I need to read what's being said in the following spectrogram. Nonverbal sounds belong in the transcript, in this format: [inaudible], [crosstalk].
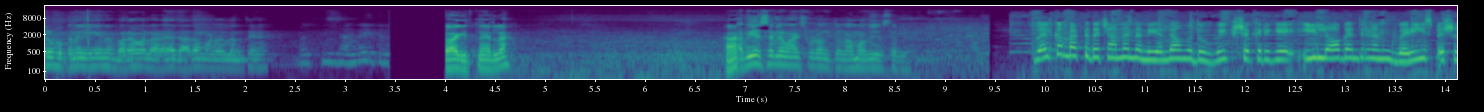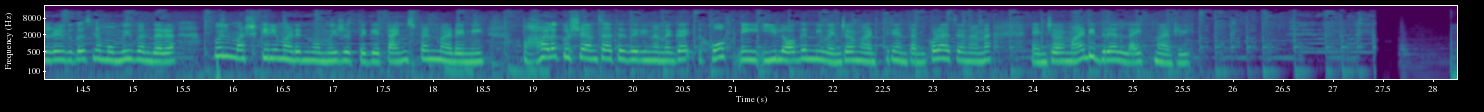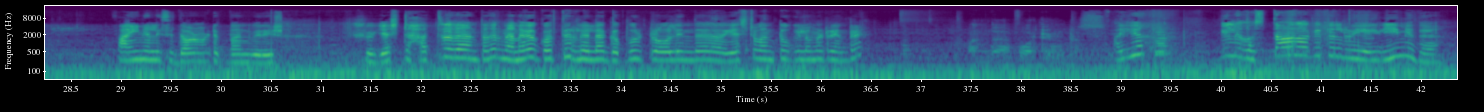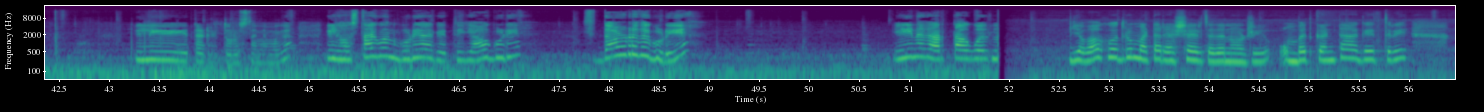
ಇರ್ಬೇಕನ ಏನು ಬರೋವಲ್ಲ ಹಳೆಯ ದಾದ ಮಾಡೋಲ್ಲ ಅಂತೇಳಿ ಆಗಿತ್ನ ಎಲ್ಲ? ಅಭಿಯಸಲ್ಲಿ ಮಾಡಿಸ್ಬಿಡಂತು ನಮ್ಮ ಅಭಿಯಸಲ್ಲಿ. Welcome back to the channel ನನ್ನ ಎಲ್ಲ ಒಂದು ವೀಕ್ಷಕರಿಗೆ. ಈ ಲಾಗ್ ಅಂದರೆ ನನಗೆ ವೆರಿ ಸ್ಪೆಷಲ್ ರೀ ಬಿಕಾಸ್ ನಮ್ಮ ಮಮ್ಮಿ ಬಂದಾರ. ಫುಲ್ ಮಷ್ಕಿರಿ ಮಾಡೇನಿ ಮಮ್ಮಿ ಜೊತೆಗೆ ಟೈಮ್ ಸ್ಪೆಂಡ್ ಮಾಡೇನಿ. ಬಹಳ ಖುಷಿ ಅನ್ಸಾತದೆ ರೀ ನನಗೆ. ಹೋಪ್ ನೀ ಈ ಲಾಗನ್ನು ನೀವು ಎಂಜಾಯ್ ಮಾಡ್ತೀರಿ ಅಂತ ಅನ್ಕೊಳತ್ತೆ ನಾನು. ಎಂಜಾಯ್ ಮಾಡಿದರೆ ಲೈಕ್ ಮಾಡಿರಿ. ಫೈನಲಿ ಸಿದ್ದಾವಳ ಮಠಕ್ಕೆ ಬಂದ್ವಿ ರೀ ಎಷ್ಟು ಹತ್ರದ ಅಂತಂದ್ರೆ ನನಗೆ ಗೊತ್ತಿರಲಿಲ್ಲ. ಗಬ್ಬೂರ್ ಟ್ರೋಲಿಂದ ಎಷ್ಟು ಒಂದು ಟೂ ಕಿಲೋಮೀಟ್ರ್ ಏನ್ರಿ? ಅಯ್ಯ ಇಲ್ಲಿ ಹೊಸ್ತಾಗ ಆಗೈತಲ್ರಿ ಇಲ್ಲಿ ಏನಿದೆ? ಇಲ್ಲಿ ತಡ್ರಿ ತೋರಿಸ್ತೇನೆ ನಿಮಗೆ. ಇಲ್ಲಿ ಹೊಸ್ದಾಗಿ ಒಂದು ಗುಡಿ ಆಗೈತಿ. ಯಾವ ಗುಡಿ? ಸಿದ್ದಾವಳದ ಗುಡಿ? ಏನದ ಅರ್ಥ ಆಗೋಲ್ ಯಾವಾಗ ಹೋದರೂ ಮಠ ರಶ್ ಇರ್ತದೆ ನೋಡಿರಿ. ಒಂಬತ್ತು ಗಂಟೆ ಆಗೈತ್ರಿ.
